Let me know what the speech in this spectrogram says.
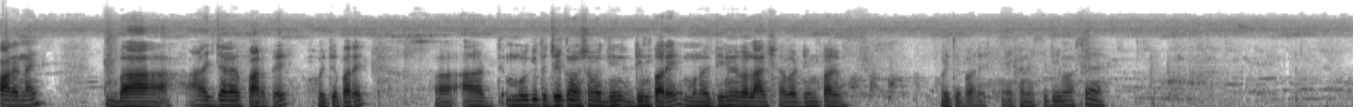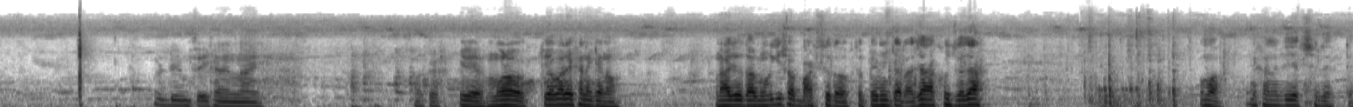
পারে নাই বা আরেক জায়গায় পারবে হইতে পারে। আর মুরগি তো যে কোনো সময় ডিম পারে। মনে হয় দিনের বেলা আসে আবার ডিম পারে হইতে পারে। এখানে কি ডিম আছে? ডিম তো এখানে নাই। ওকে কিরে মোরগ, তুই আবার এখানে কেন? না, যে তার মুরগি সব বাঁচছে তো তো প্রেমিকারা যা, খুঁজলে, যা। ওমা, এখানে দিয়েছিল একটা।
